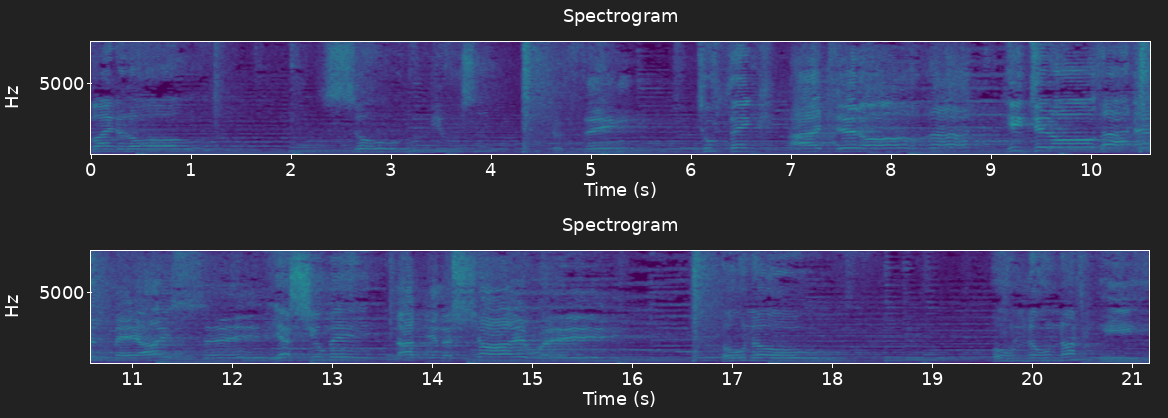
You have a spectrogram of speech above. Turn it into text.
find it all so amusing to think, to think I did all that. He did all that, and may I say, yes, you may, not in a shy way. Oh no, oh no, not he.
